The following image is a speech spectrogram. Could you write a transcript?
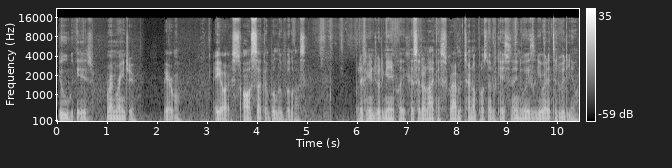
do is run Ranger barrel. ARs all suck at bullet velocity. But if you enjoyed the gameplay, consider liking, subscribe, and turn on post notifications. Anyways, let's get right into the video.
